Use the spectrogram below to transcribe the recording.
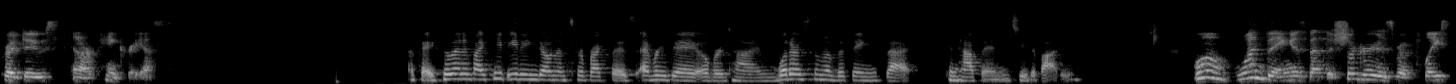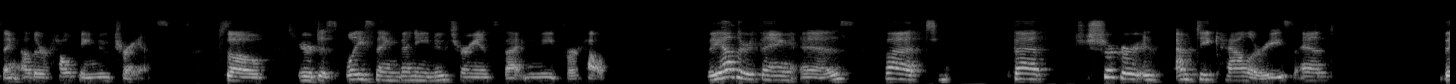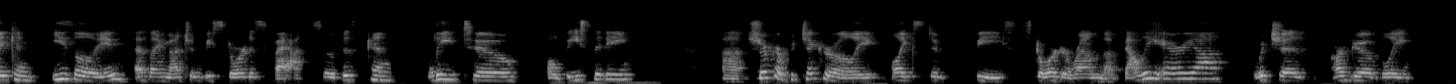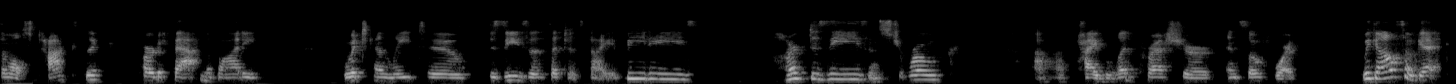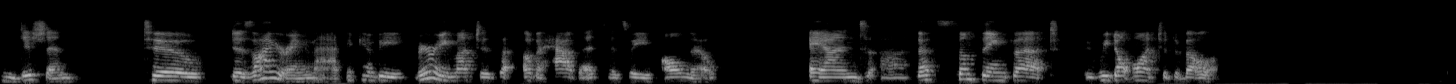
produced in our pancreas. Okay, so then if I keep eating donuts for breakfast every day over time, what are some of the things that can happen to the body? Well, one thing is that the sugar is replacing other healthy nutrients. So you're displacing many nutrients that you need for health. The other thing is that that sugar is empty calories and they can easily, as I mentioned, be stored as fat. So this can lead to obesity. Uh, sugar particularly likes to be stored around the belly area which is arguably the most toxic part of fat in the body, which can lead to diseases such as diabetes, heart disease, and stroke, uh, high blood pressure, and so forth. We can also get conditioned to desiring that. It can be very much as a, of a habit, as we all know. And uh, that's something that we don't want to develop.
